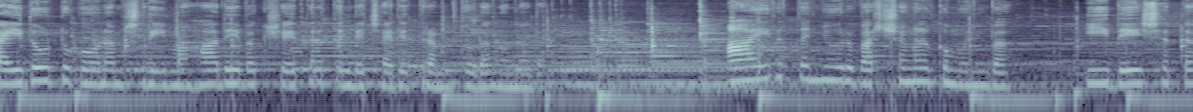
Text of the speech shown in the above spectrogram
കൈതോട്ടുകോണം ശ്രീ മഹാദേവ ക്ഷേത്രത്തിന്റെ ചരിത്രം തുടങ്ങുന്നത്. ആയിരത്തഞ്ഞൂറ് വർഷങ്ങൾക്ക് മുൻപ് ഈ ദേശത്ത്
